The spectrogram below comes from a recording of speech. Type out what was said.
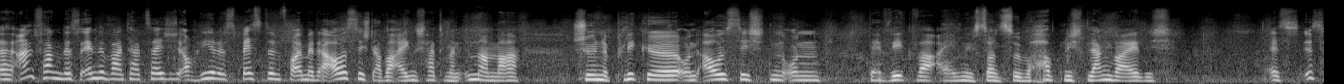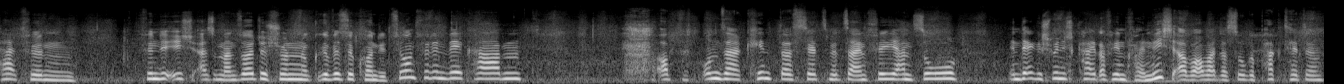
der Anfang, das Ende war tatsächlich auch hier das Beste, vor allem mit der Aussicht. Aber eigentlich hatte man immer mal schöne Blicke und Aussichten und der Weg war eigentlich sonst so überhaupt nicht langweilig. Es ist halt für einen, finde ich, also man sollte schon eine gewisse Kondition für den Weg haben. Ob unser Kind das jetzt mit seinen vier Jahren so in der Geschwindigkeit auf jeden Fall nicht, aber ob er das so gepackt hätte,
